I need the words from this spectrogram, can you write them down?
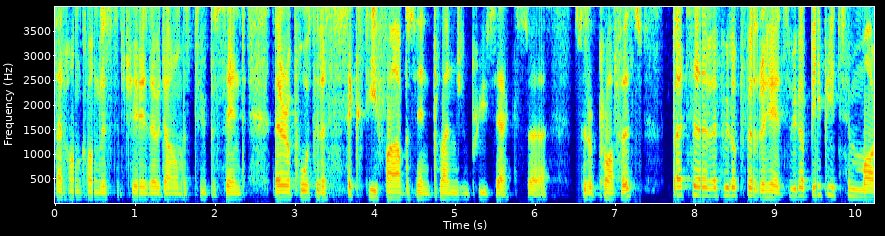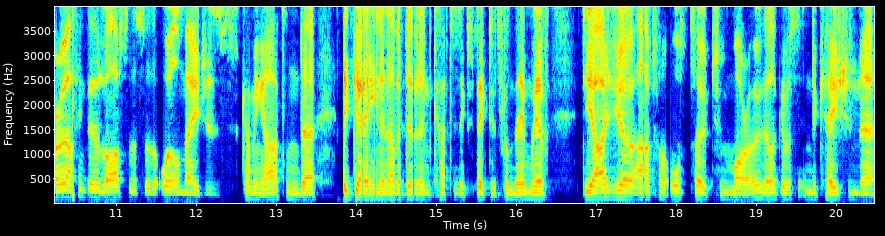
that Hong Kong listed shares, they were down almost 2%. They reported a 65% plunge in pre-tax uh, sort of profits. But uh, if we look further ahead, so we've got BP tomorrow. I think they're the last of the sort of oil majors coming out. And uh, again, another dividend cut is expected from them. We have Diageo out also tomorrow. They'll give us an indication. Uh,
